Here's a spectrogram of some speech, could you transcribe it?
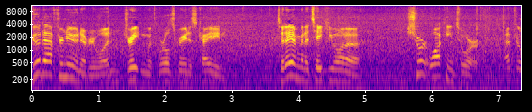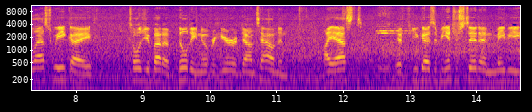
Good afternoon, everyone. Drayton with World's Greatest Kiting. Today I'm going to take you on a short walking tour. After last week, I told you about a building over here downtown, and I asked if you guys would be interested in maybe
